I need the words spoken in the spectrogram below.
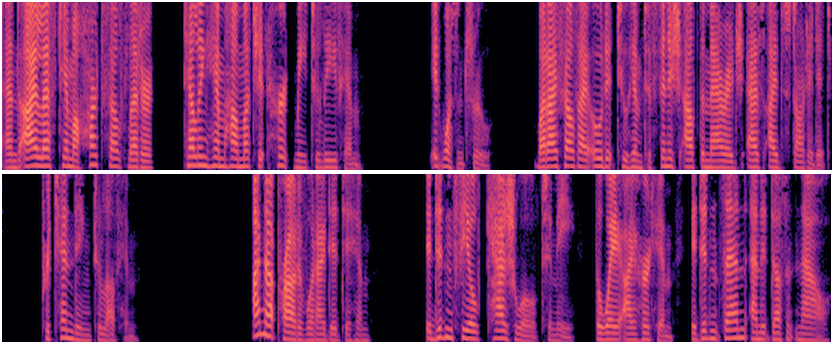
and I left him a heartfelt letter telling him how much it hurt me to leave him. It wasn't true, but I felt I owed it to him to finish out the marriage as I'd started it, pretending to love him. I'm not proud of what I did to him. It didn't feel casual to me, the way I hurt him. It didn't then, and it doesn't now.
